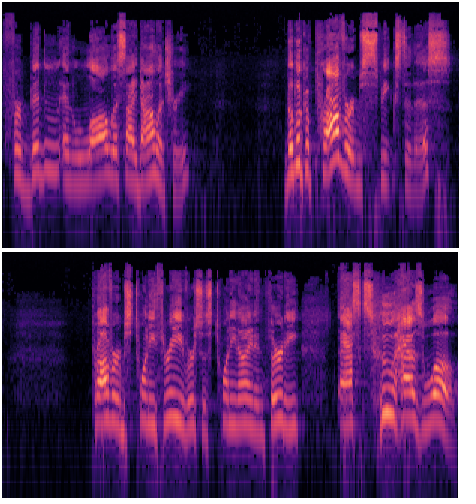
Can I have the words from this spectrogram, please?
forbidden and lawless idolatry. The book of Proverbs speaks to this. Proverbs 23, verses 29 and 30, asks, Who has woe?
